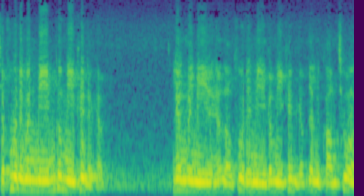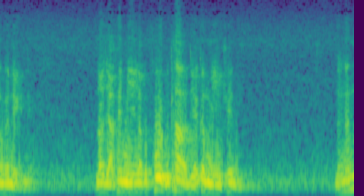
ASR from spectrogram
จะพูดให้มันมีมันก็มีขึ้นนะครับ เรื่องไม่มีนะครับเราพูดให้มีก็มีขึ้นครับจะเป็นความชั่วคนอื่นเราอยากให้มีเราก็พูดมันเข้าเดี๋ยวก็มีขึ้น ดังนั้น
